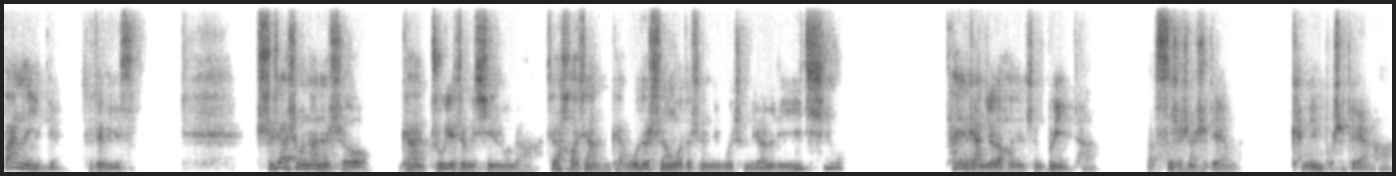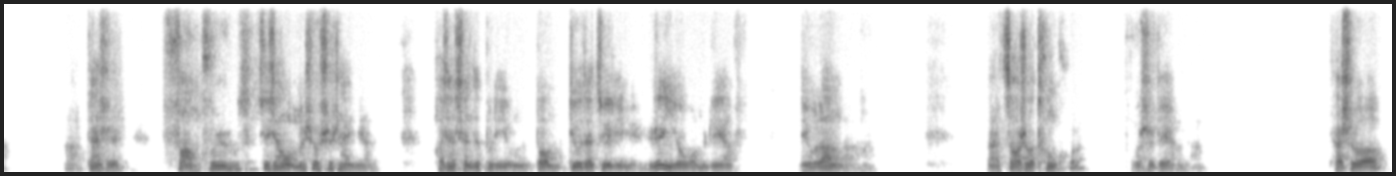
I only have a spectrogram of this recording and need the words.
搬了一点，是这个意思。十架受难的时候。你看主也这么形容的啊，就好像你看我的神，我的神，你为什么要离弃我？他也感觉到好像神不理他啊。事实上是这样的，肯定不是这样哈啊。但是仿佛是如此，就像我们受试探一样，好像神都不理我们，把我们丢在罪里面，任由我们这样流浪了啊啊，遭受痛苦了，不是这样的。他说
